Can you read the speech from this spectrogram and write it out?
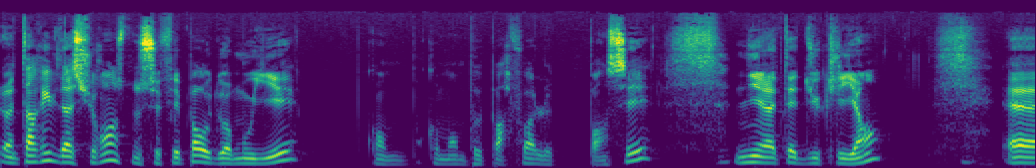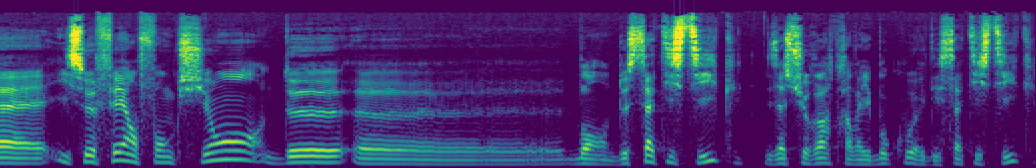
un tarif d'assurance ne se fait pas au doigt mouillé, comme, on peut parfois le penser, ni à la tête du client. Euh, il se fait en fonction de, euh, de statistiques. Les assureurs travaillent beaucoup avec des statistiques.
